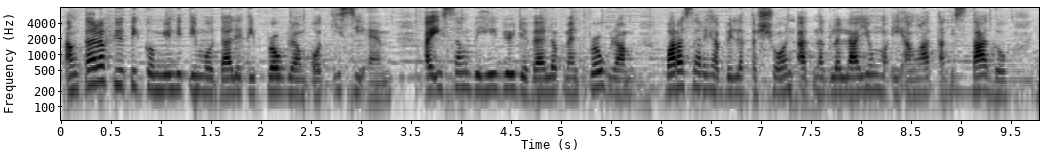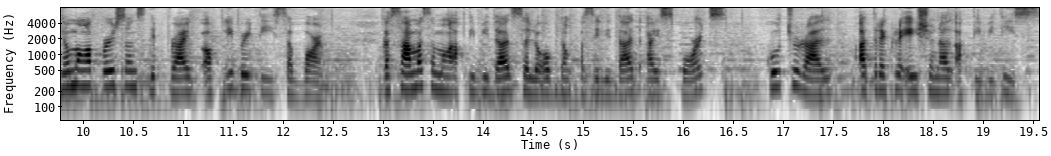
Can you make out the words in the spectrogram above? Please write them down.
Ang Therapeutic Community Modality Program o TCM ay isang behavior development program para sa rehabilitasyon at naglalayong maiangat ang estado ng mga persons deprived of liberty sa BARM. Kasama sa mga aktibidad sa loob ng pasilidad ay sports, cultural at recreational activities.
